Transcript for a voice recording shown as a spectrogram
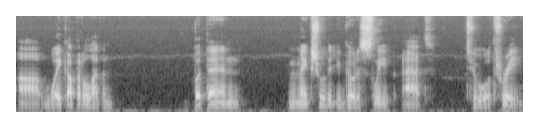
Uh, wake up at 11, but then make sure that you go to sleep at 2 or 3.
